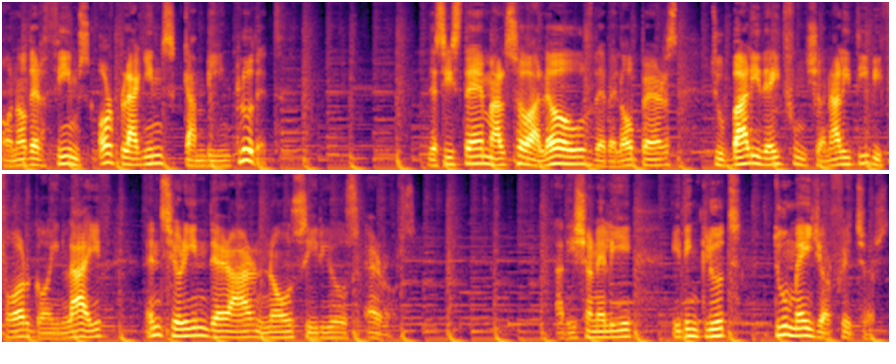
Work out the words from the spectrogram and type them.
on other themes or plugins can be included. The system also allows developers to validate functionality before going live, ensuring there are no serious errors. Additionally, it includes two major features.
